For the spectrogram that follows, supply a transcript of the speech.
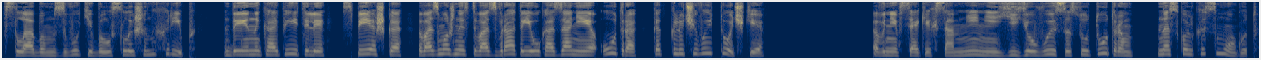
В слабом звуке был слышен хрип, да и накопители, спешка, возможность возврата и указания утра как ключевой точки. Вне всяких сомнений, ее высосут утром, насколько смогут.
